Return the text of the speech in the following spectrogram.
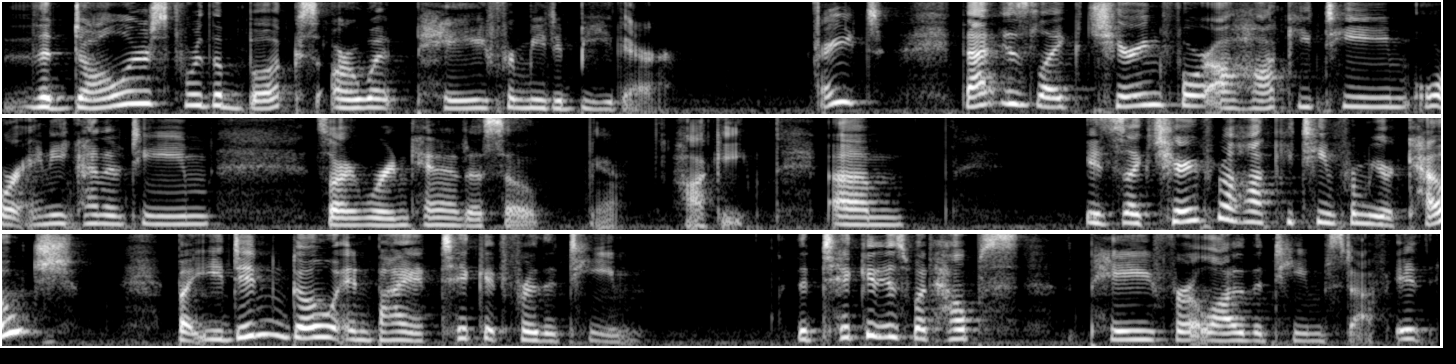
the dollars for the books are what pay for me to be there. Right? That is like cheering for a hockey team or any kind of team. Sorry, we're in Canada, so yeah, hockey. Um, it's like cheering for a hockey team from your couch, but you didn't go and buy a ticket for the team. The ticket is what helps pay for a lot of the team stuff. It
